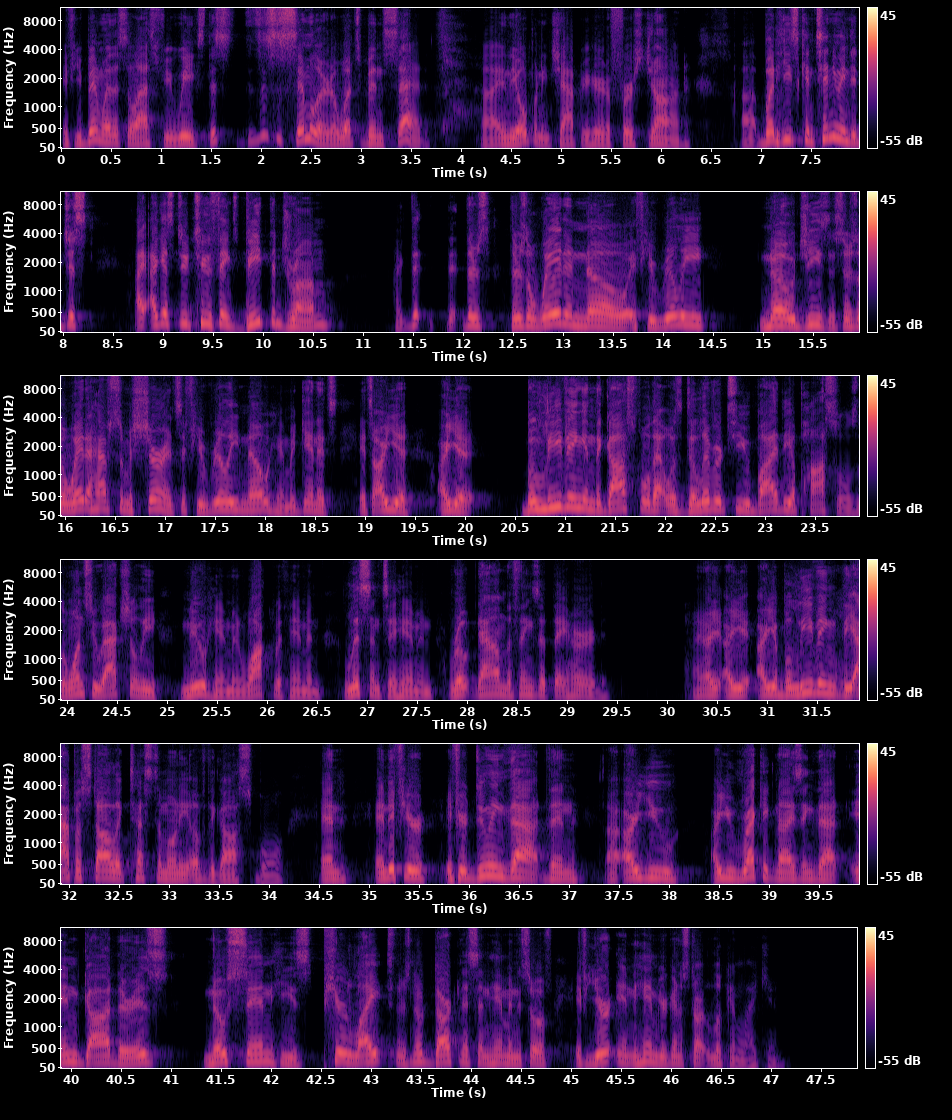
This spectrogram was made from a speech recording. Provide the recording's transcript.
If you've been with us the last few weeks, this, this is similar to what's been said uh, in the opening chapter here to 1 John. Uh, but he's continuing to just, I, I, guess, do two things. Beat the drum. Like th- th- there's, there's a way to know if you really know Jesus. There's a way to have some assurance if you really know him. Again, it's, it's are you, are you believing in the gospel that was delivered to you by the apostles, the ones who actually knew him and walked with him and listened to him and wrote down the things that they heard? Are, are, you, are you believing the apostolic testimony of the gospel? And, and if you're, if you're doing that, then uh, are you, are you recognizing that in God there is no sin? He's pure light. There's no darkness in Him. And so if, if you're in Him, you're going to start looking like Him.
